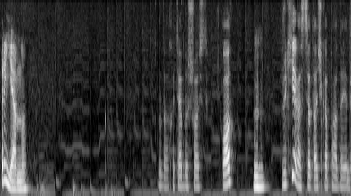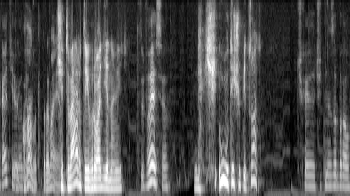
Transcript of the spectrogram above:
Приємно. Ну да, хоча б щось. О! Мгм. Вже який раз ця тачка падає, третій вроде. Погано, ти тримає. Четвертий вроді навіть. Дивися. У, 1500. Чекай, я чуть не забрав.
